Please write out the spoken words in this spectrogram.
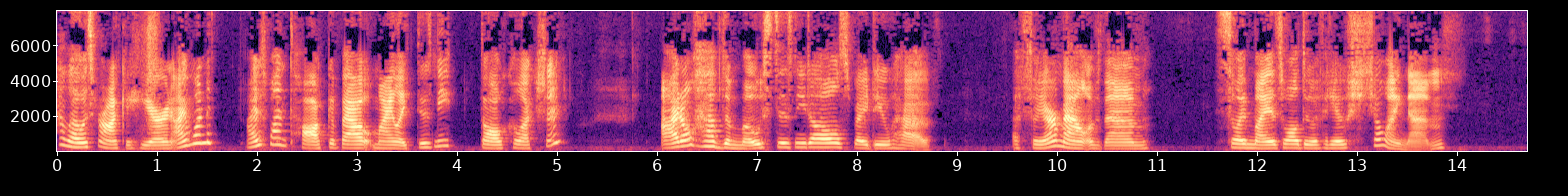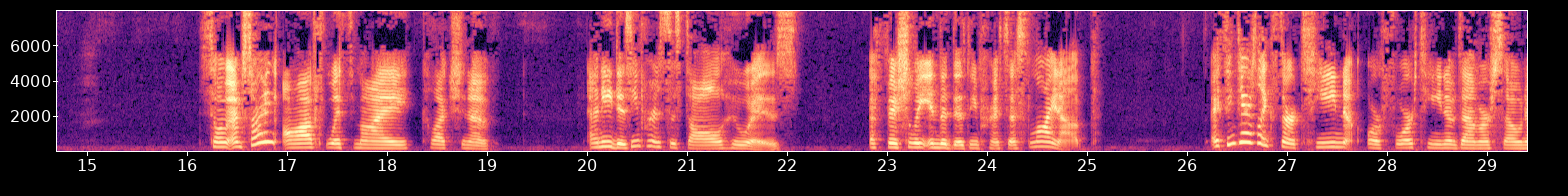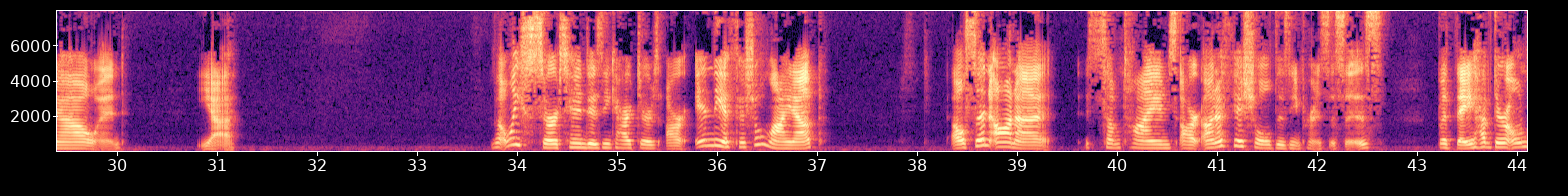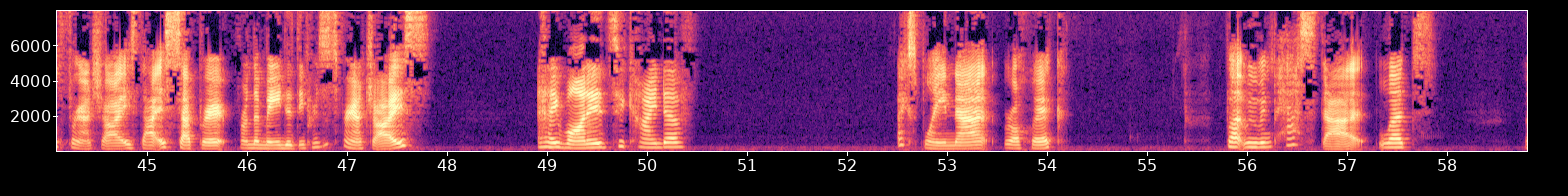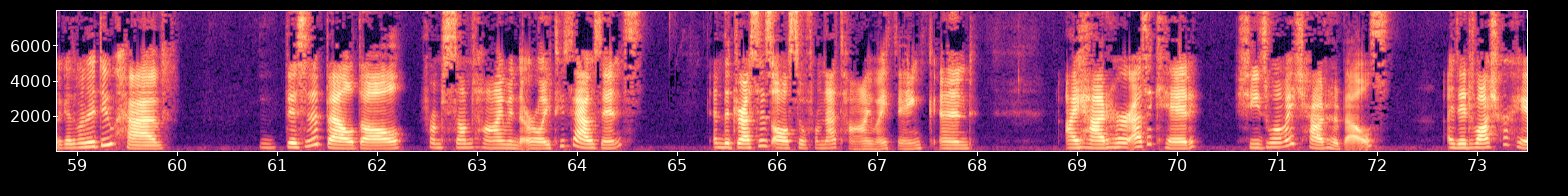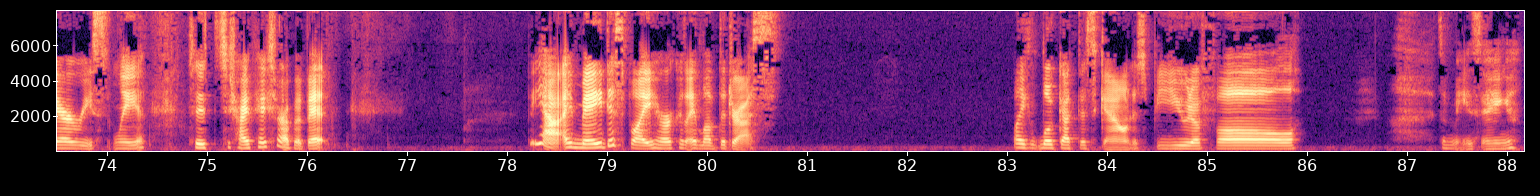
Hello, it's Veronica here, and I want to I just want to talk about my like Disney doll collection. I don't have the most Disney dolls, but I do have a fair amount of them. So I might as well do a video showing them. So I'm starting off with my collection of any Disney Princess doll who is officially in the Disney Princess lineup. I think there's like 13 or 14 of them or so now, and yeah. But only certain Disney characters are in the official lineup. Elsa and Anna sometimes are unofficial Disney princesses, but they have their own franchise that is separate from the main Disney Princess franchise. And I wanted to kind of explain that real quick. But moving past that, let's look at the one they do have. This is a Belle doll from sometime in the early 2000s. And the dress is also from that time, I think. And I had her as a kid. She's one of my childhood Belles. I did wash her hair recently to, to try to fix her up a bit. But yeah, I may display her because I love the dress. Like, look at this gown. It's beautiful. It's amazing.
